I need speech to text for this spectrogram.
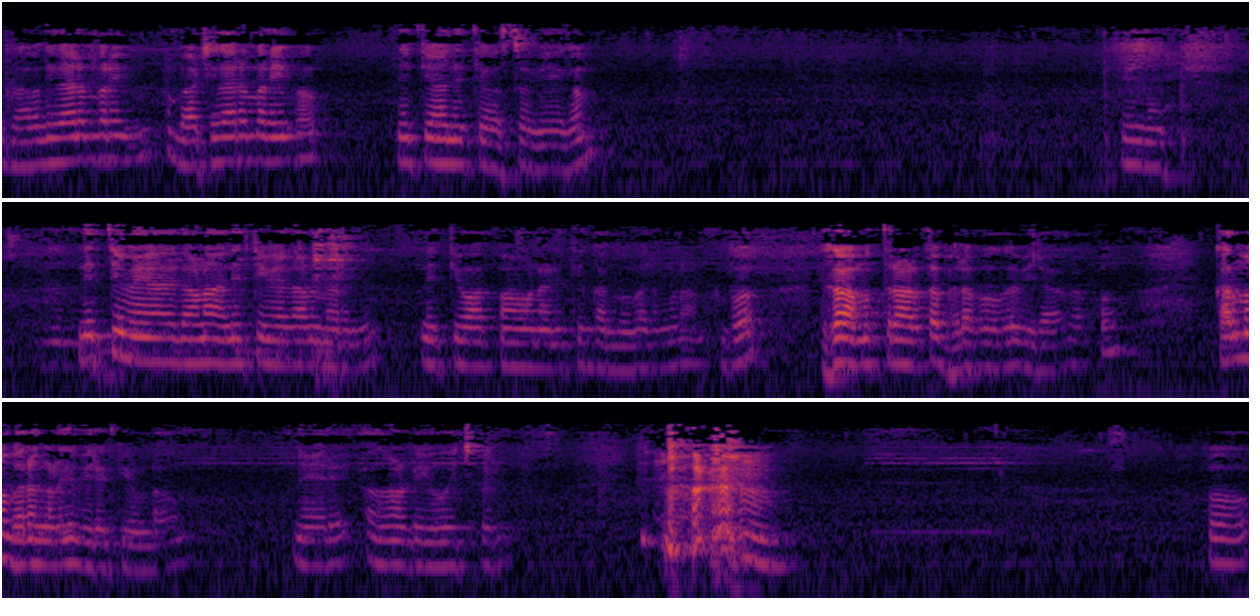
ഭാവതികാരം പറയും ഭാഷ്യകാരം പറയുമ്പോ നിത്യാനിത്യ വസ്തു വേഗം. പിന്നെ നിത്യമേതാണോ അനിത്യമേതാണെന്ന് അറിഞ്ഞ് നിത്യം ആത്മാവാണ് അനിത്യം കർമ്മഫലങ്ങളാണ്. അപ്പോ ഇഹാമുത്രാർത്ഥ ഫലഭോഗ വിരാഗം. അപ്പോ കർമ്മഫലങ്ങളിൽ വിരക്തി ഉണ്ടാവും. നേരെ അതുകൊണ്ട് യോജിച്ചു വരും അപ്പോ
